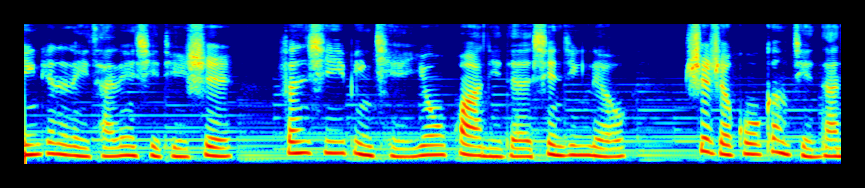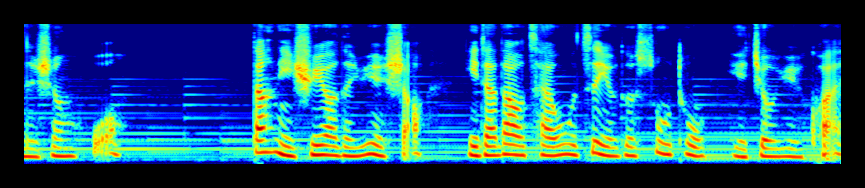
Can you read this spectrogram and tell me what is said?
今天的理财练习题是：分析并且优化你的现金流，试着过更简单的生活。当你需要的越少，你达到财务自由的速度也就越快。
